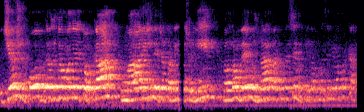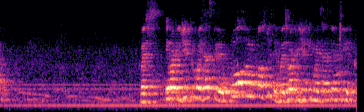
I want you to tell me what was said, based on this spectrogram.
e diante do povo, Deus então manda ele tocar uma área imediatamente ali. Nós não vemos nada acontecendo, porque está acontecendo de lá para cá. Mas eu acredito que Moisés creu. O povo eu não posso dizer, mas eu acredito que Moisés tenha crido.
